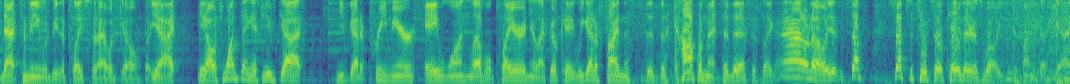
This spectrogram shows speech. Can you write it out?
That to me would be the place that I would go. But yeah, I, you know, it's one thing if you've got you've got a premier A1 level player, and you're like, okay, we got to find this the, the complement to this. It's like I don't know, sub, substitutes okay there as well. You need to find the best guy.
